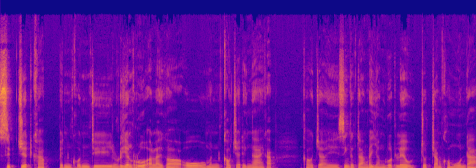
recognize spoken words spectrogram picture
17 ครับ เป็นคนที่เรียนรู้อะไรก็โอ้ มันเข้าใจได้ง่ายครับ เข้าใจสิ่งต่างๆ ได้อย่างรวดเร็ว จดจำข้อมูลได้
